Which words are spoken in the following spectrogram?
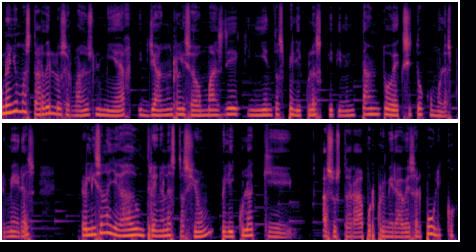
Un año más tarde, los hermanos Lumière ya han realizado más de 500 películas que tienen tanto éxito como las primeras realizan la llegada de un tren a la estación, película que asustará por primera vez al público,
